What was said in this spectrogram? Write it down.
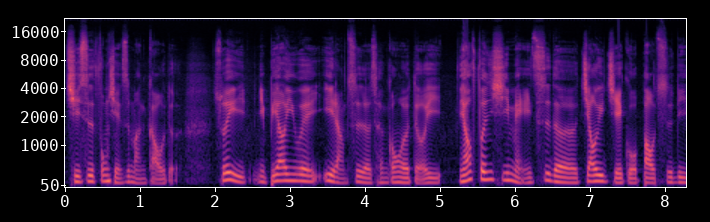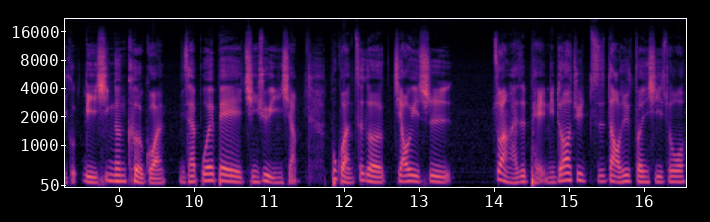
其实风险是蛮高的，所以你不要因为一两次的成功而得意，你要分析每一次的交易结果，保持理理性跟客观，你才不会被情绪影响。不管这个交易是赚还是赔，你都要去知道去分析说。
